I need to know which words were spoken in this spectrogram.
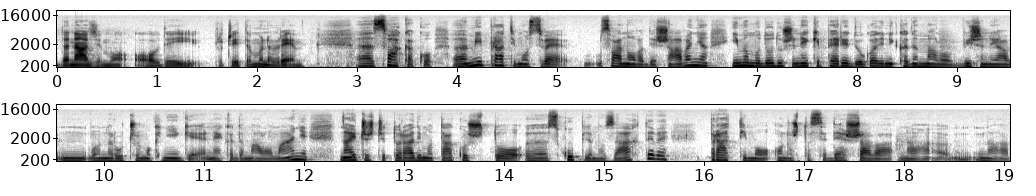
Da nađemo ovde i pročitamo na vreme? E, svakako. E, mi pratimo sve, sva nova dešavanja. Imamo doduše neke periode u godini kada malo više naručujemo knjige, nekada malo manje. Najčešće to radimo tako što e, skupljamo zahteve, pratimo ono što se dešava na, na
